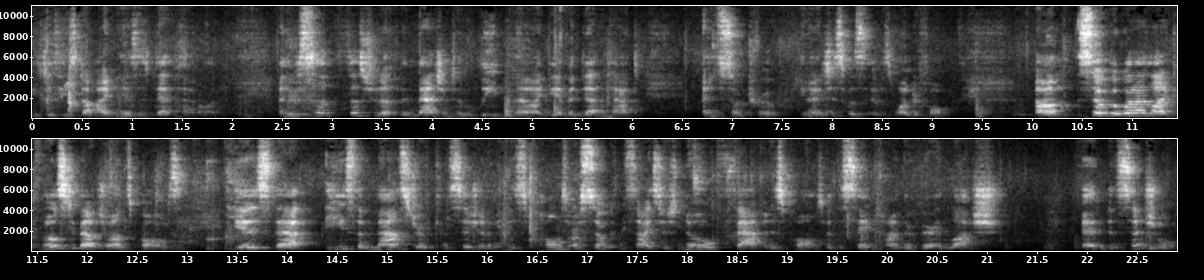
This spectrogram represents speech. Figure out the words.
He's just, he's died, and he has his death hat on. And there's so, such an imaginative leap in that idea of a death hat, and it's so true. You know, it just was, it was wonderful. Um, so, but what I like most about John's poems is that he's the master of concision. I mean, his poems are so concise. There's no fat in his poems, but at the same time, they're very lush and, and sensual.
